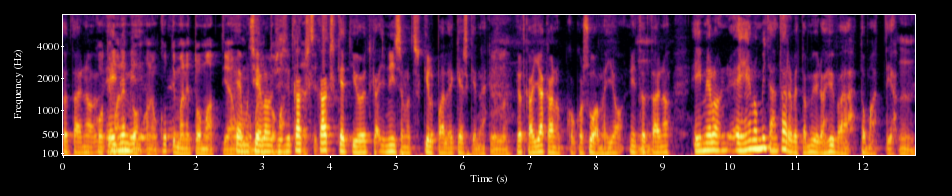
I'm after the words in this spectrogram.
tota, no, kotimainen, ei ne, tom, on kotimainen tomaatti ja ei, mutta siellä on siis kaksi, kaksi ketjua, jotka niin sanotusti kilpailee keskenään, Kyllä. jotka on jakanut koko Suomen jo. Niin, mm. tota, no, ei, meillä on, ei heillä ole mitään tarvetta myydä hyvää tomaattia. Mm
